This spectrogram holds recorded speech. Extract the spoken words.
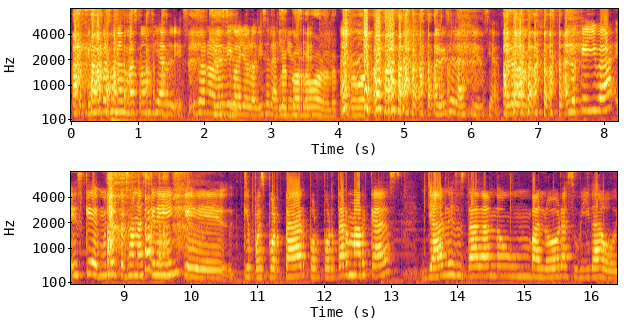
porque son personas más confiables. Eso no lo digo yo, lo dice la ciencia. Lo corroboro, lo corroboro. lo dice la ciencia. Pero a lo que iba es que muchas personas creen que, que pues portar, por portar marcas ya les está dando un valor a su vida o,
